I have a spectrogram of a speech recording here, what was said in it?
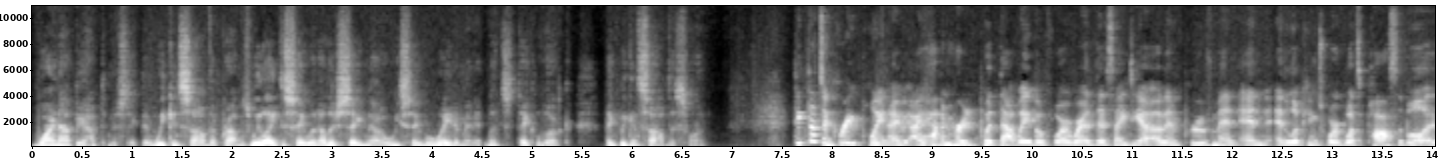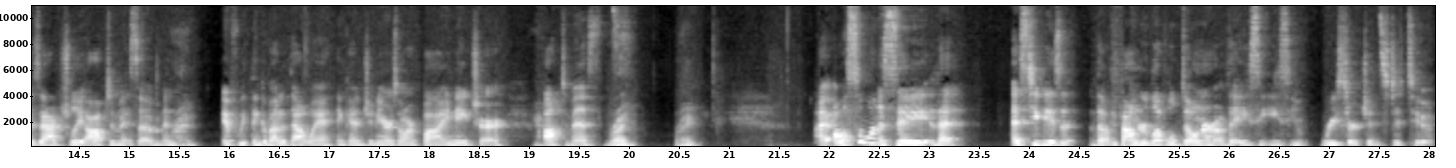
why not be optimistic that we can solve the problems? We like to say when others say no, we say, well, wait a minute, let's take a look. I think we can solve this one. I think that's a great point. I, I haven't heard it put that way before, where this idea of improvement and, and looking toward what's possible is actually optimism. And right. if we think about it that way, I think engineers are by nature yeah. optimists. Right, right. I also want to say that STV is a, the founder level donor of the ACEC Research Institute,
